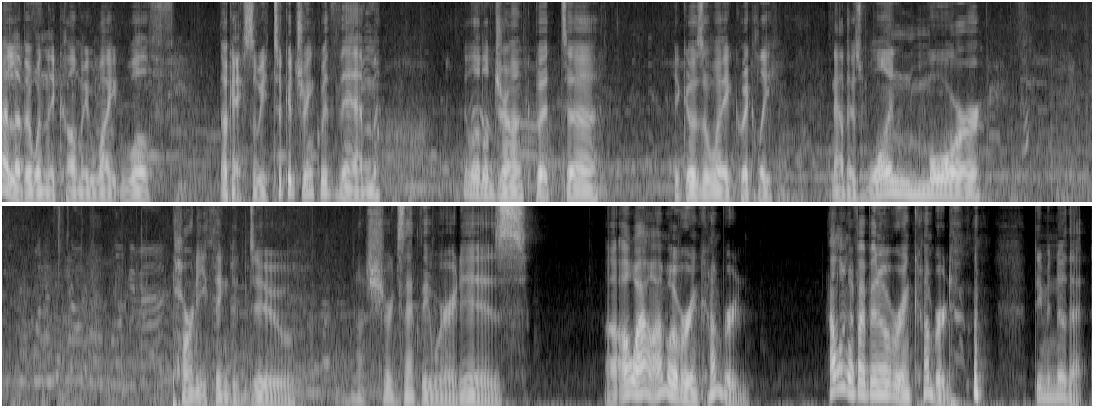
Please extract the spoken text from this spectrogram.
I love it when they call me White Wolf. Okay, so we took a drink with them. A little drunk, but uh, it goes away quickly. Now there's one more party thing to do. I'm not sure exactly where it is. Uh, oh wow, I'm over encumbered. How long have I been over encumbered? Didn't even know that.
